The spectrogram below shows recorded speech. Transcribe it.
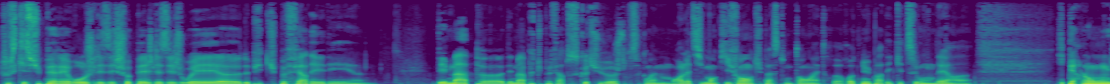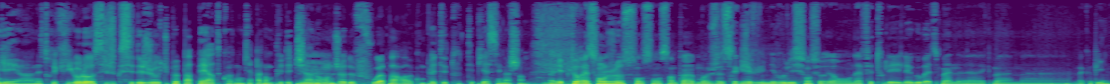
tout ce qui est super héros, je les ai chopés, je les ai joués euh, depuis que tu peux faire des des, euh, des maps, euh, des maps où tu peux faire tout ce que tu veux. Je trouve ça quand même relativement kiffant. Tu passes ton temps à être retenu par des quêtes secondaires euh, hyper longues et euh, des trucs rigolos. C'est juste que c'est des jeux où tu peux pas perdre, quoi. Donc il y a pas non plus des challenges de fou à part euh, compléter toutes tes pièces et machin. Bah, les plus récents jeux sont, sont sympas. Moi, je sais que j'ai vu une évolution sur. On a fait tous les Lego Batman avec ma, ma, ma copine.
